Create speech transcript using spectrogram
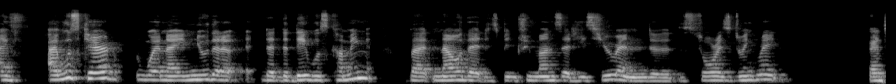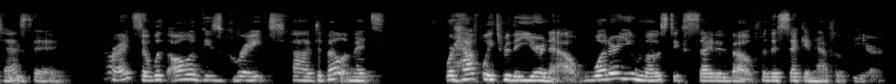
i've I was scared when I knew that uh, that the day was coming, but now that it's been three months that he's here and uh, the store is doing great. Fantastic. All right. So with all of these great uh, developments, we're halfway through the year now. What are you most excited about for the second half of the year?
